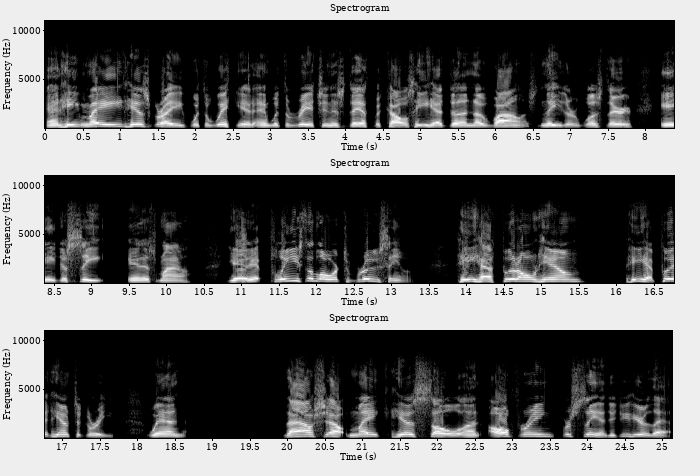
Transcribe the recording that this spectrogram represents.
And he made his grave with the wicked and with the rich in his death, because he had done no violence, neither was there any deceit in his mouth. Yet it pleased the Lord to bruise him. He hath put on him he hath put him to grief when thou shalt make his soul an offering for sin. Did you hear that?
